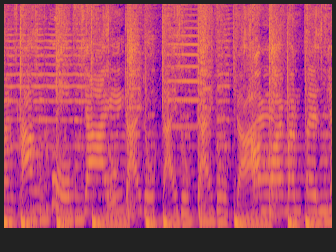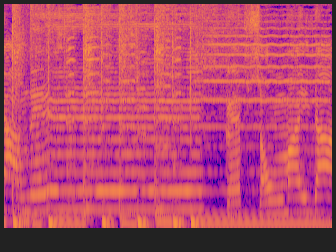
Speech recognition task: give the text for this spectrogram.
มันทั้งถูกใจถูกใจถูกใจถูกใจถูกใจทำไมมันเป็นอย่างนี้ เก็บทรงไม่ได้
